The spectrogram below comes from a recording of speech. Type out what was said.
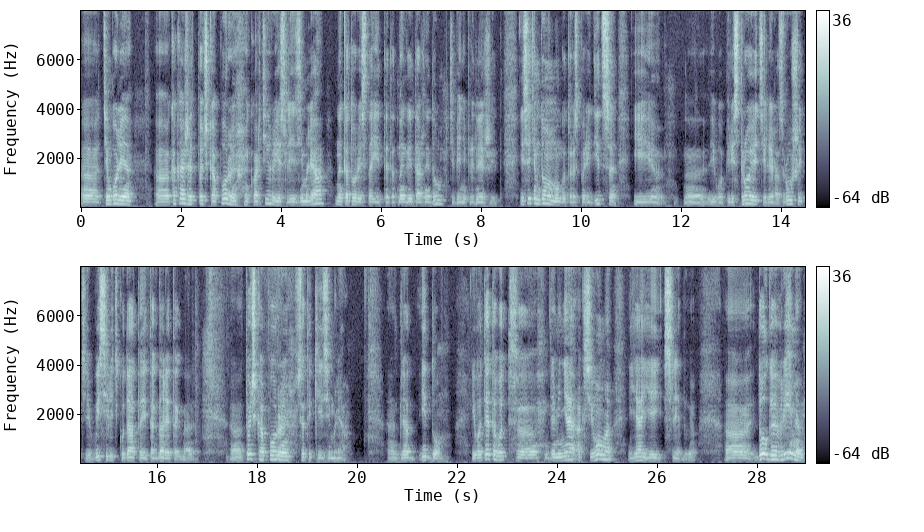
Э, тем более, Э, какая же точка опоры квартиры, если земля, на которой стоит этот многоэтажный дом, тебе не принадлежит? И с этим домом могут распорядиться и э, его перестроить или разрушить, и выселить куда-то и так далее, и так далее. Э, точка опоры все-таки земля для, и дом. И вот это вот для меня аксиома, я ей следую. Долгое время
